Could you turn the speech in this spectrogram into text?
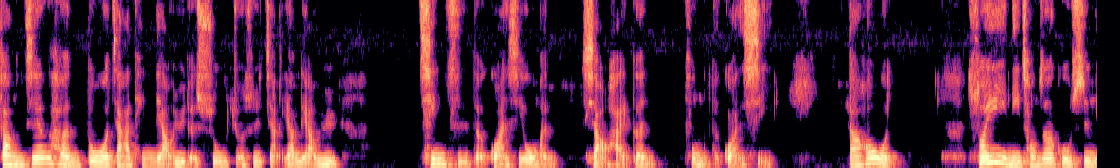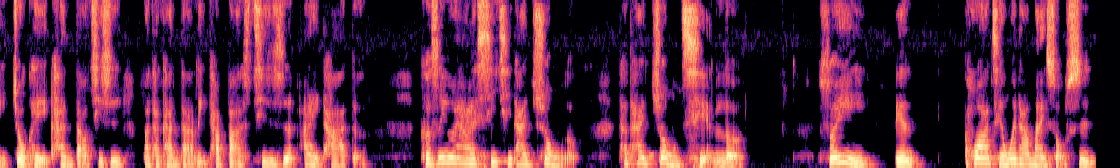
坊间很多家庭疗愈的书，就是讲要疗愈亲子的关系，我们小孩跟父母的关系。然后我。所以你从这个故事，你就可以看到，其实玛塔坎达里他爸其实是爱他的，可是因为他的习气太重了，他太重钱了，所以连花钱为他买首饰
